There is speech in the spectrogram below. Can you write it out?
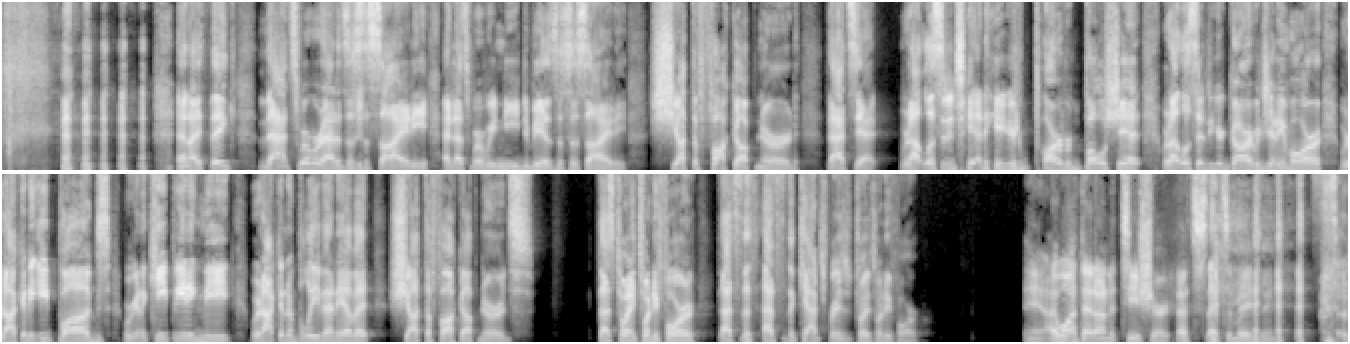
and I think that's where we're at as a society, and that's where we need to be as a society. Shut the fuck up, nerd. That's it. We're not listening to any of your Harvard bullshit. We're not listening to your garbage anymore. We're not going to eat bugs. We're going to keep eating meat. We're not going to believe any of it. Shut the fuck up, nerds. That's 2024. That's the that's the catchphrase of 2024. Yeah, I want that on a t-shirt. That's that's amazing. so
